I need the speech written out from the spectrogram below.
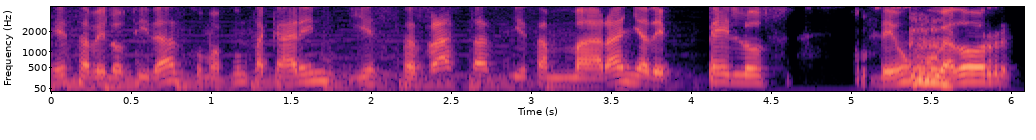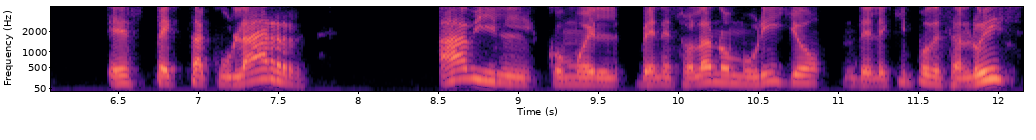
Esa velocidad como apunta Karen y esas rastas y esa maraña de pelos de un jugador espectacular, hábil como el venezolano Murillo del equipo de San Luis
